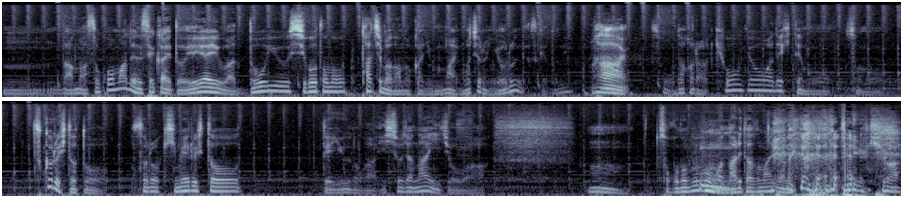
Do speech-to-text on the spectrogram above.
うん。だまあそこまでの世界と AI はどういう仕事の立場なのかにも、まあ、もちろんよるんですけどね。はい。そうだから協業はできてもその作る人とそれを決める人っていうのが一緒じゃない以上はうんそこの部分は成り立たないんじゃないかなっていう気は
